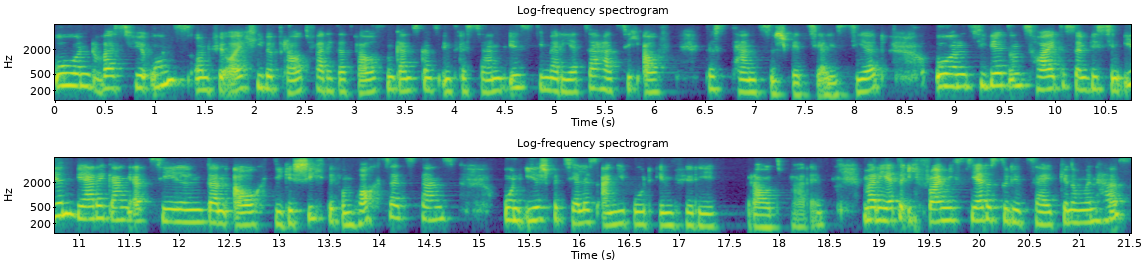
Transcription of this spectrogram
und was für uns und für euch, liebe Brautpaare da draußen, ganz, ganz interessant ist, die Marietta hat sich auf das Tanzen spezialisiert. Und sie wird uns heute so ein bisschen ihren Werdegang erzählen, dann auch die Geschichte vom Hochzeitstanz und ihr spezielles Angebot eben für die Brautpaare. Mariette, ich freue mich sehr, dass du dir Zeit genommen hast,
